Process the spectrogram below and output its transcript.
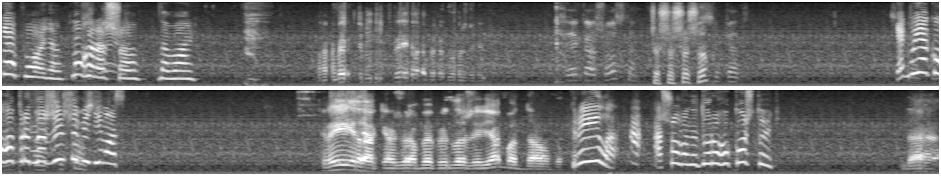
Я понял. Ну хорошо, давай. Аби ти мені крила предложив. Це яка шоста? Що, що, що, що? Це п'ята. Якби я кого предложив тобі. Дімас? Крила, кажу, аби предложив, я б отдав би. Крила. А, а що, вони дорого коштують? Да.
